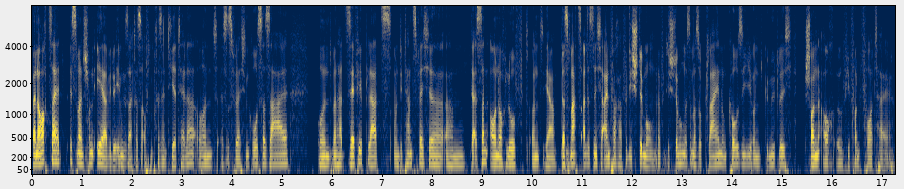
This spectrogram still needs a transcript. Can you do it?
bei einer Hochzeit ist man schon eher, wie du eben gesagt hast, auf dem Präsentierteller und es ist vielleicht ein großer Saal und man hat sehr viel Platz und die Tanzfläche, ähm, da ist dann auch noch Luft und ja, das macht es alles nicht einfacher für die Stimmung. Ne? Für die Stimmung ist immer so klein und cozy und gemütlich, schon auch irgendwie von Vorteil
